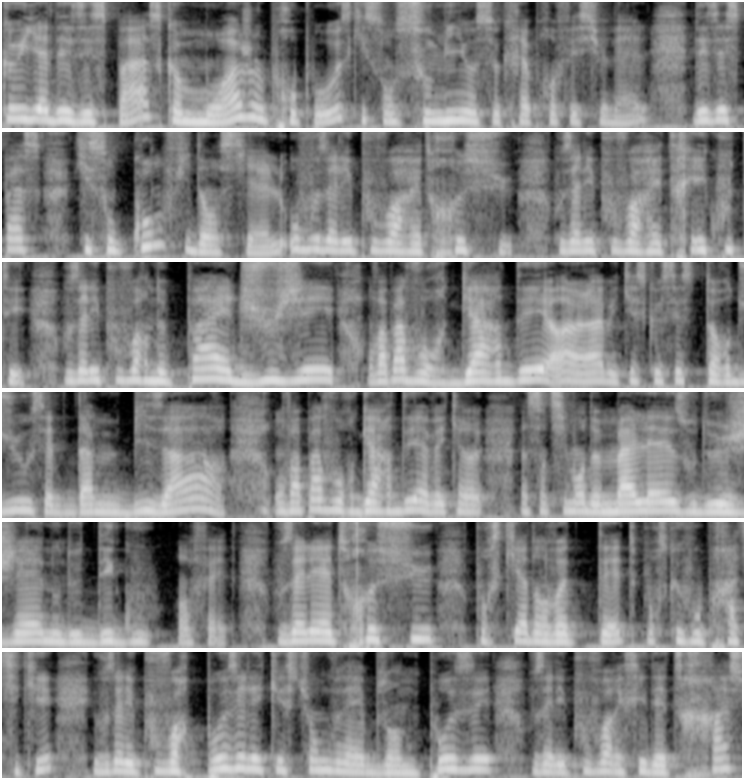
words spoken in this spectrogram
qu'il y a des espaces, comme moi je le propose, qui sont soumis au secret professionnel, des espaces qui sont confidentiels, où vous allez pouvoir être reçu, vous allez pouvoir être écouté, vous allez pouvoir ne pas être jugé, on va pas vous regarder, oh là là, mais qu'est-ce que c'est ce tordu ou cette dame bizarre, on va pas vous regarder avec un, un sentiment de malaise ou de gêne ou de dégoût, en fait. Vous allez être reçu pour ce qu'il y a dans votre tête, pour ce que vous pratiquez, et vous allez pouvoir poser les questions que vous avez besoin de poser, vous allez pouvoir essayer d'être rassuré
